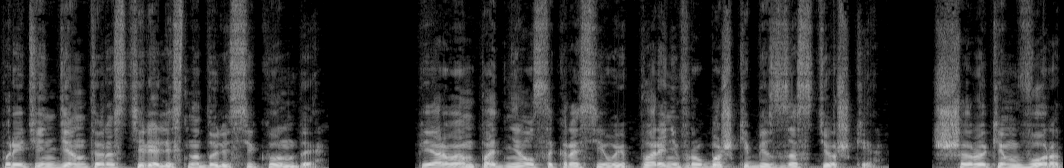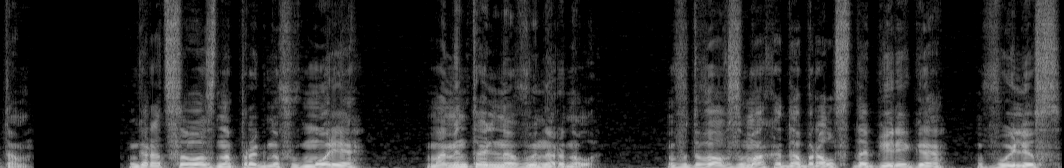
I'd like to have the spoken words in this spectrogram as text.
Претенденты растерялись на долю секунды. Первым поднялся красивый парень в рубашке без застежки, с широким воротом. Грациозно прыгнув в море, моментально вынырнул. В два взмаха добрался до берега, вылез,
